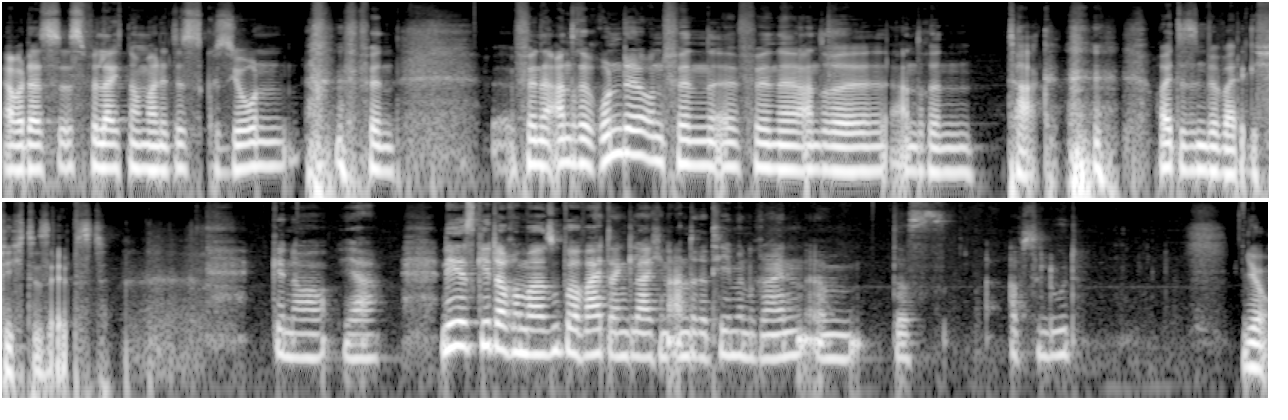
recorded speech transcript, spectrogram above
Aber das ist vielleicht nochmal eine Diskussion für ein für eine andere Runde und für, ein, äh, für einen andere, anderen Tag. Heute sind wir bei der Geschichte selbst. Genau, ja. Nee, es geht auch immer super weit dann gleich in andere Themen rein. Ähm, das absolut. Ja.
